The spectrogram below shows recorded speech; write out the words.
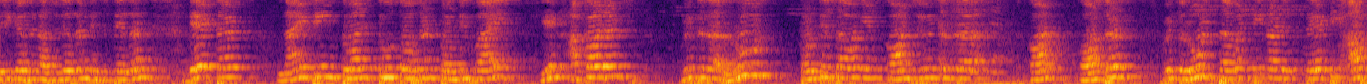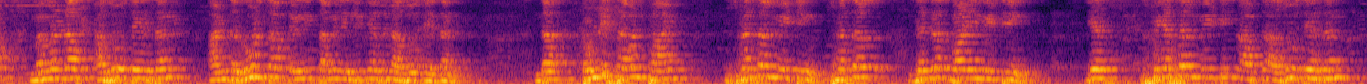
Education Association registration dated 1912-2025 in accordance with the rule 27 in constitution the con- concerns with rule 17 and 30 of memorandum of association and the rules of Delhi Tamil Education Association. The 27 point special meeting, special general body meeting. Yes, special meeting of the association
